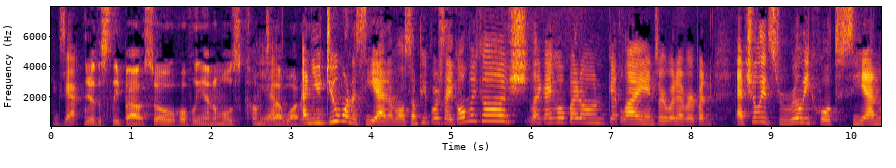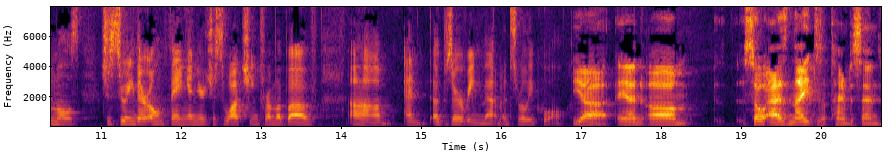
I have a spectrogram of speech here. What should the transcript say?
exactly. near the sleep out, so hopefully animals come to that watering and you hole. do want to see animals. Some people are like, "Oh my gosh, like I hope I don't get lions or whatever." But actually, it's really cool to see animals just doing their own thing, and you're just watching from above um, and observing them. It's really cool. Yeah, and um, so as night time descends,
